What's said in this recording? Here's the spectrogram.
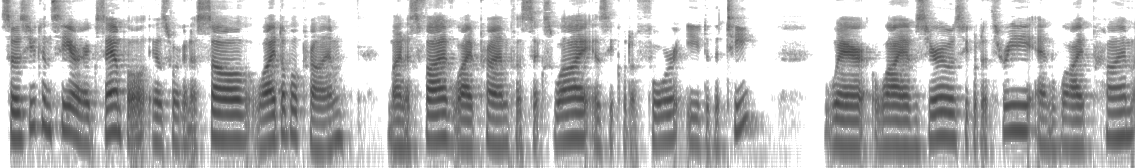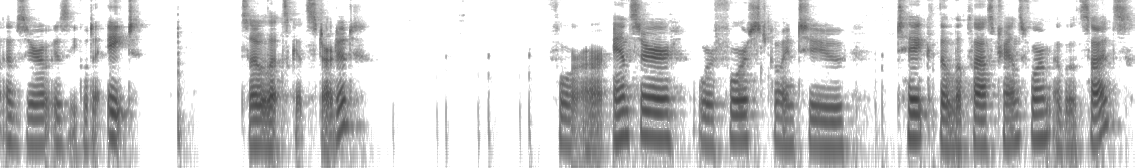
So as you can see our example is we're going to solve y double prime minus 5y prime plus 6y is equal to 4e to the t where y of 0 is equal to 3 and y prime of 0 is equal to 8. So let's get started. For our answer, we're first going to take the Laplace transform of both sides.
